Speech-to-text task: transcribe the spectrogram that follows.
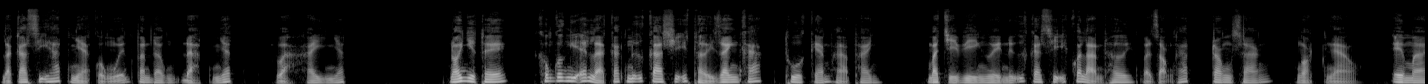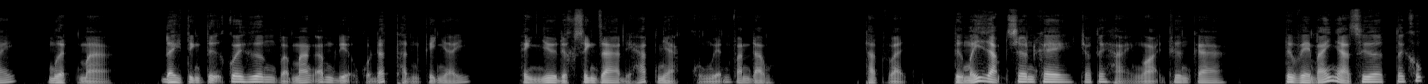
là ca sĩ hát nhạc của Nguyễn Văn Đông đạt nhất và hay nhất. Nói như thế, không có nghĩa là các nữ ca sĩ thời danh khác thua kém Hà Thanh, mà chỉ vì người nữ ca sĩ có làn hơi và giọng hát trong sáng, ngọt ngào, êm ái, mượt mà, đầy tình tự quê hương và mang âm điệu của đất thần kinh ấy, hình như được sinh ra để hát nhạc của Nguyễn Văn Đông. Thật vậy, từ mấy dặm sơn khê cho tới hải ngoại thương ca, từ về mái nhà xưa tới khúc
